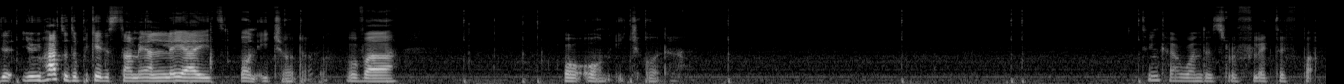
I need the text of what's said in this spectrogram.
the, you have to duplicate the stamen and layer it on each other over or on each other think I want this reflective part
